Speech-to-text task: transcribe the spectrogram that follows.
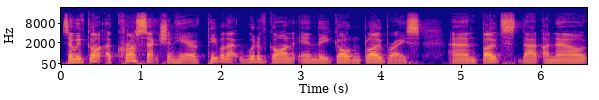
So we've got a cross section here of people that would have gone in the Golden Globe race and boats that are now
